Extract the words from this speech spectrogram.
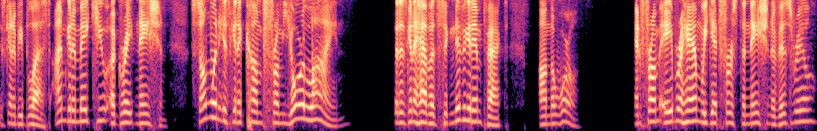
is going to be blessed. I'm going to make you a great nation. Someone is going to come from your line that is going to have a significant impact on the world. And from Abraham, we get first the nation of Israel,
